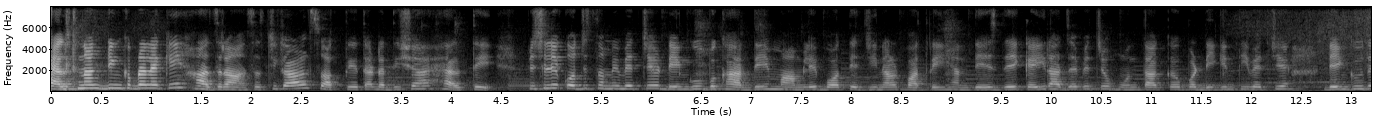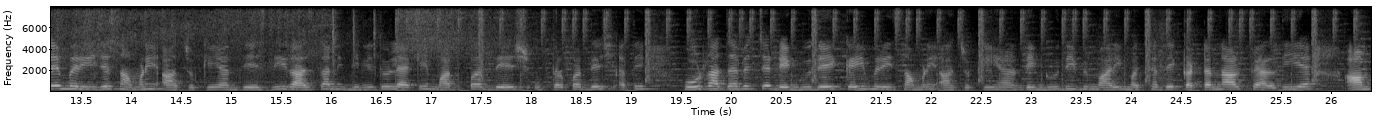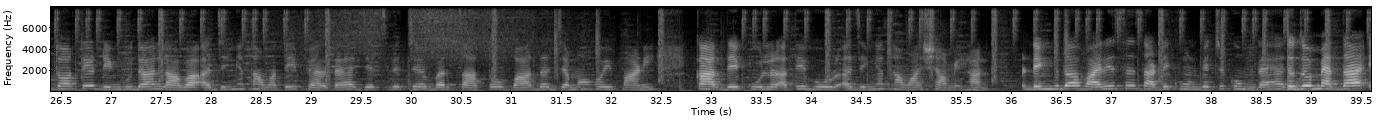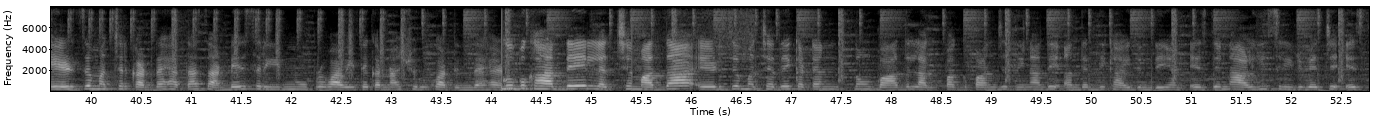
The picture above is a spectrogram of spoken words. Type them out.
Health ਨਾਲ ਜੁੜੀਆਂ ਖਬਰਾਂ ਲੈ ਕੇ ਹਾਜ਼ਰ ਹਾਂ। ਸਤਿ ਸ਼੍ਰੀ ਅਕਾਲ, ਸਵਾਗਤ ਹੈ ਤੁਹਾਡਾ ਦਿਸ਼ਾ ਹੈਲਥ ਤੇ। ਪਿਛਲੇ ਕੁਝ ਸਮੇਂ ਵਿੱਚ ਡੇਂਗੂ ਬੁਖਾਰ ਦੇ ਮਾਮਲੇ ਬਹੁਤ ਤੇਜ਼ੀ ਨਾਲ ਵੱਧ ਰਹੇ ਹਨ। ਦੇਸ਼ ਦੇ ਕਈ ਰਾਜਾਂ ਵਿੱਚ ਹੁਣ ਤੱਕ ਵੱਡੀ ਗਿਣਤੀ ਵਿੱਚ ਡੇਂਗੂ ਦੇ ਮਰੀਜ਼ ਸਾਹਮਣੇ ਆ ਚੁੱਕੇ ਹਨ। ਦੇਸ਼ ਦੀ ਰਾਜਧਾਨੀ ਦਿੱਲੀ ਤੋਂ ਲੈ ਕੇ ਮੱਧ ਪ੍ਰਦੇਸ਼, ਉੱਤਰ ਪ੍ਰਦੇਸ਼ ਅਤੇ ਹੋਰ ਰਾਜਾਂ ਵਿੱਚ ਡੇਂਗੂ ਦੇ ਕਈ ਮਰੀਜ਼ ਸਾਹਮਣੇ ਆ ਚੁੱਕੇ ਹਨ। ਡੇਂਗੂ ਦੀ ਬਿਮਾਰੀ ਮੱਛਰ ਦੇ ਕੱਟਣ ਨਾਲ ਫੈਲਦੀ ਹੈ। ਆਮ ਤੌਰ ਤੇ ਡੇਂਗੂ ਦਾ ਲਾਵਾ ਅਜਿਹੀਆਂ ਥਾਵਾਂ ਤੇ ਫੈਲਦਾ ਹੈ, ਜਿਸ ਵਿੱਚ ਵਿੱਚ ਬਰਸਾਤ ਤੋਂ ਬਾਅਦ ਜਮ੍ਹਾਂ ਹੋਈ ਪਾਣੀ ਘਰ ਦੇ ਕੂਲਰ ਅਤੇ ਹੋਰ ਅਜਿਹੀਆਂ ਥਾਵਾਂ ਸ਼ਾਮਿਲ ਹਨ। ਡੇਂਗੂ ਦਾ ਵਾਇਰਸ ਸਾਡੇ ਖੂਨ ਵਿੱਚ ਘੁੰਮਦਾ ਹੈ। ਜਦੋਂ ਮੈਦਾ, ਏਡਜ਼, ਮੱਛਰ ਕੱਟਦਾ ਹੈ ਤਾਂ ਸਾਡੇ ਸਰੀਰ ਨੂੰ ਪ੍ਰਭਾਵਿਤ ਕਰਨਾ ਸ਼ੁਰੂ ਕਰ ਦਿੰਦਾ ਹੈ। ਡੇਂਗੂ ਬੁਖਾਰ ਦੇ ਲੱਛਣ ਮਾਦਾ, ਏਡਜ਼, ਮੱਛਰ ਦੇ ਕੱਟਣ ਤੋਂ ਬਾਅਦ ਲਗਭਗ 5 ਦਿਨਾਂ ਦੇ ਅੰਦਰ ਦਿਖਾਈ ਦਿੰਦੇ ਹਨ। ਇਸ ਦੇ ਨਾਲ ਹੀ ਸਰੀਰ ਵਿੱਚ ਇਸ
